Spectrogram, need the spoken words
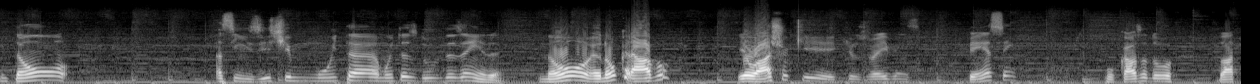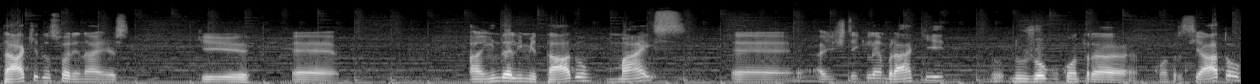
então, assim, existe muita, muitas dúvidas ainda. Não, eu não cravo. Eu acho que, que os Ravens pensem por causa do, do ataque dos 49ers que é, ainda é limitado, mas é, a gente tem que lembrar que no, no jogo contra, contra Seattle,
